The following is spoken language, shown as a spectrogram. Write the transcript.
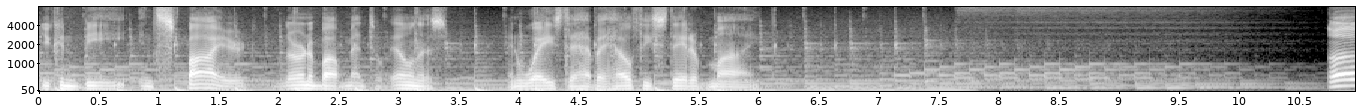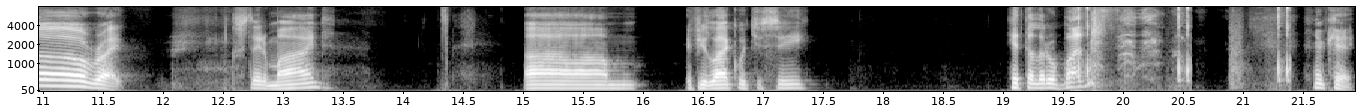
you can be inspired, learn about mental illness, and ways to have a healthy state of mind. All right. State of mind. Um, if you like what you see, hit the little button. okay.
